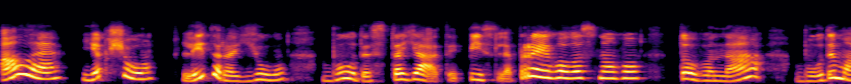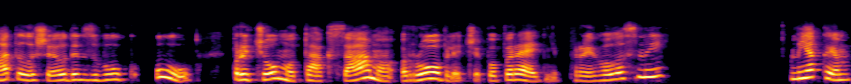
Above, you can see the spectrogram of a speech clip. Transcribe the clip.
Але якщо літера Ю буде стояти після приголосного, то вона буде мати лише один звук У. Причому так само роблячи попередній приголосний м'яким.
